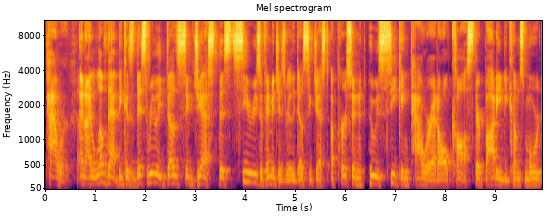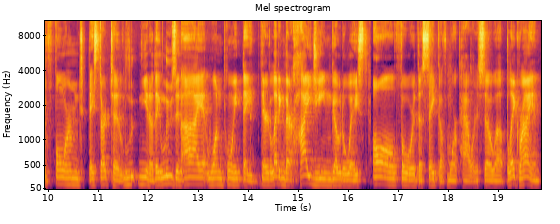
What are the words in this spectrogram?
power. And I love that because this really does suggest, this series of images really does suggest a person who is seeking power at all costs. Their body becomes more deformed. They start to, you know, they lose an eye at one point. They, they're letting their hygiene go to waste, all for the sake of more power. So, uh, Blake Ryan,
